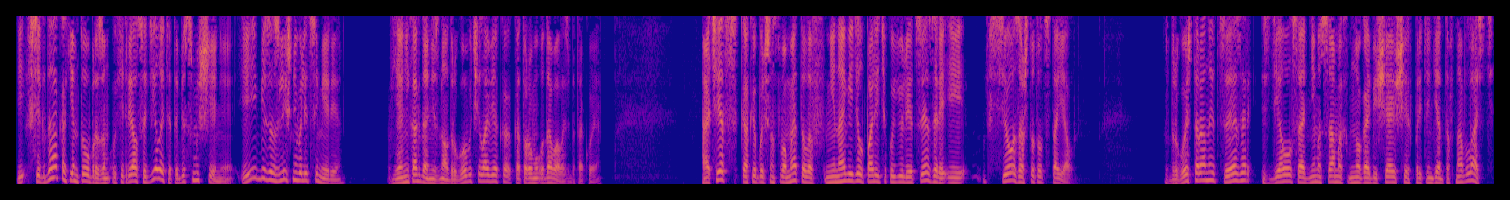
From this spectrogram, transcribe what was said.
и всегда каким-то образом ухитрялся делать это без смущения и без излишнего лицемерия. Я никогда не знал другого человека, которому удавалось бы такое. Отец, как и большинство Мэттелов, ненавидел политику Юлия Цезаря и все, за что тот стоял. С другой стороны, Цезарь сделался одним из самых многообещающих претендентов на власть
